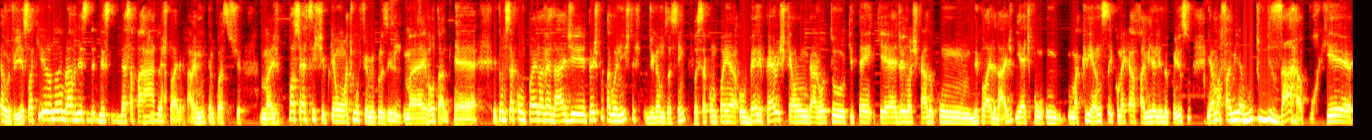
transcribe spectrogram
eu vi, só que eu não lembrava desse, desse- dessa parte Ah, da tá. história. Tá Faz muito tempo que eu assisti. Mas posso assistir, porque é um ótimo filme, inclusive. Sim. Mas voltando. É, então você acompanha, na verdade, três protagonistas, digamos assim. Você acompanha o Benny Parrish, que é um garoto que, tem, que é diagnosticado com bipolaridade. E é tipo um- uma criança e como é que a família lida com isso. E é uma família muito bizarra, porque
